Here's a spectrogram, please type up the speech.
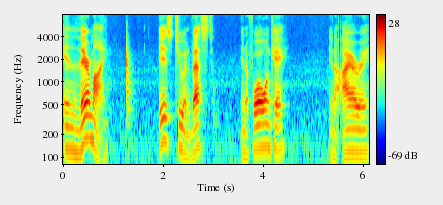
in their mind is to invest in a 401k, in an IRA,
